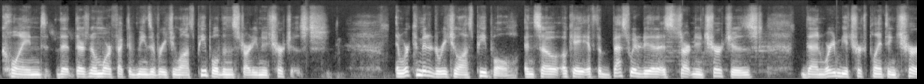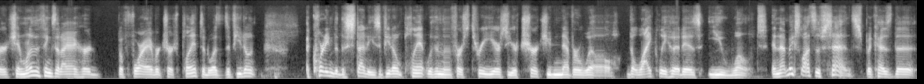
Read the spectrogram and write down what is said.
coined that there's no more effective means of reaching lost people than starting new churches and we're committed to reaching lost people. And so, okay, if the best way to do that is start new churches, then we're going to be a church planting church. And one of the things that I heard before I ever church planted was if you don't, according to the studies, if you don't plant within the first three years of your church, you never will. The likelihood is you won't. And that makes lots of sense because the,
